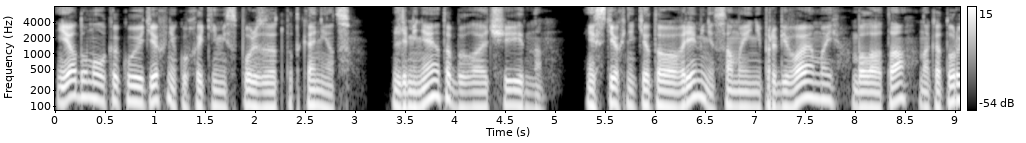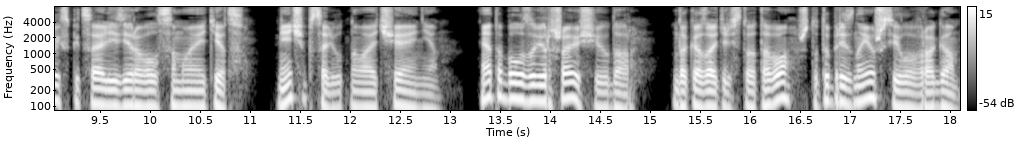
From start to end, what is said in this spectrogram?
Я думал, какую технику Хаким использует под конец. Для меня это было очевидно. Из техники того времени самой непробиваемой была та, на которой специализировался мой отец. Меч абсолютного отчаяния. Это был завершающий удар. Доказательство того, что ты признаешь силу врага.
